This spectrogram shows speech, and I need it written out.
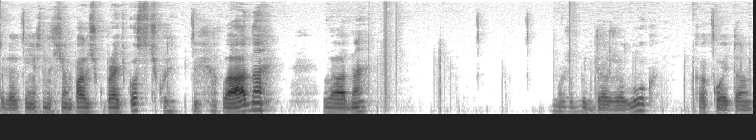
Блядь, конечно, зачем палочку брать косточку? ладно, ладно. Может быть даже лук какой-то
